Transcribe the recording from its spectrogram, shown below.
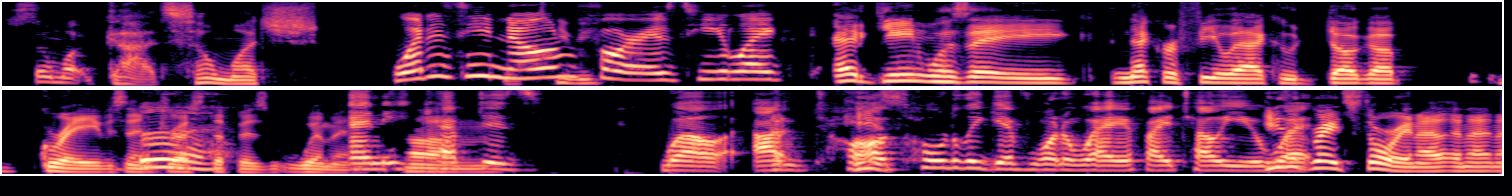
So much, God, so much. What is he known TV. for? Is he like Ed Gein was a necrophiliac who dug up graves and dressed up as women, And he Um, kept his. Well, I'm t- I'll totally give one away if I tell you He's what. a great story, and I and I, and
